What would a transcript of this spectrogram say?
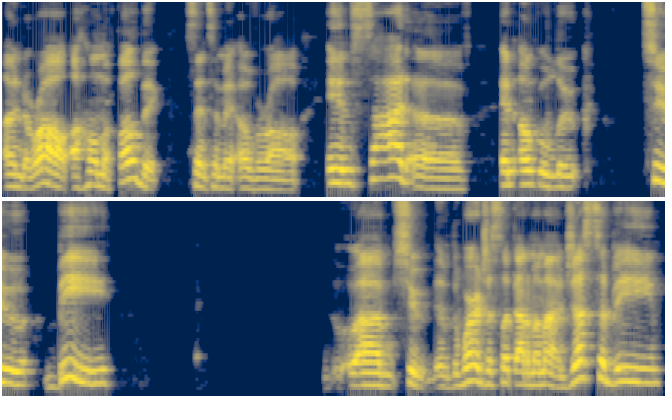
under all, a homophobic sentiment overall, inside of an Uncle Luke to be um shoot the, the word just slipped out of my mind. Just to be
